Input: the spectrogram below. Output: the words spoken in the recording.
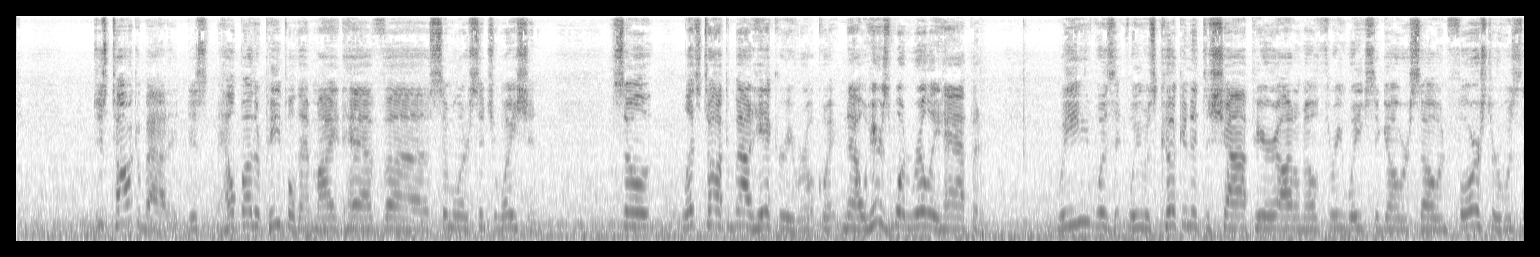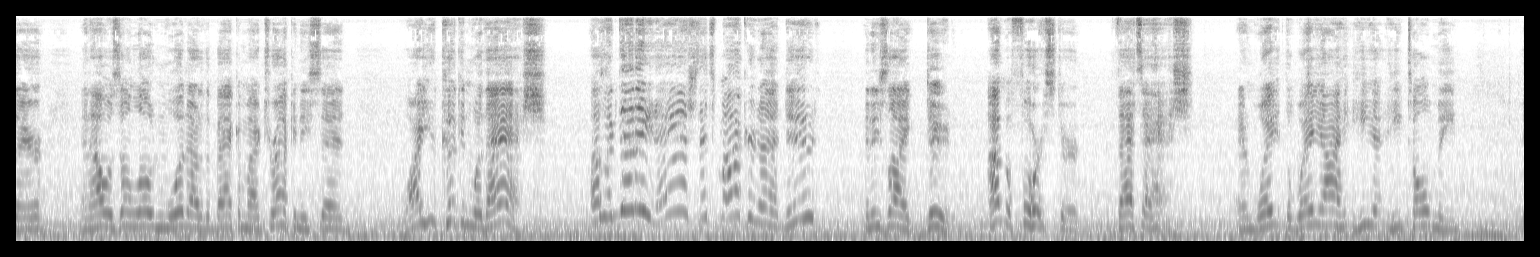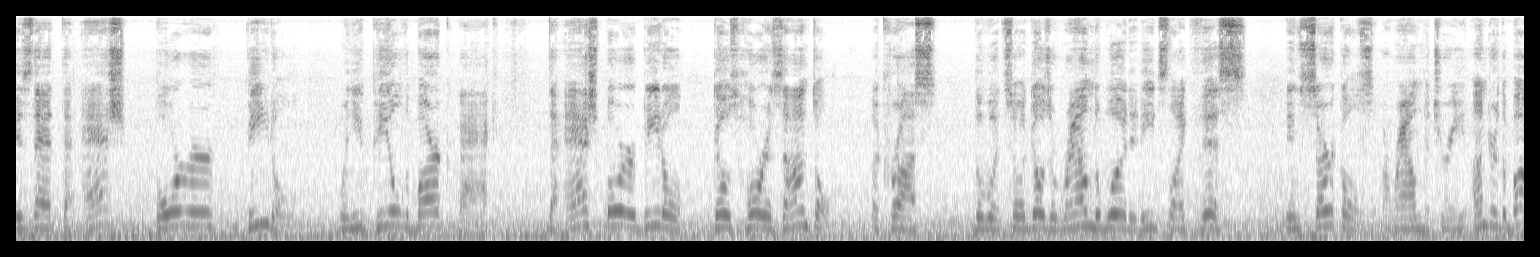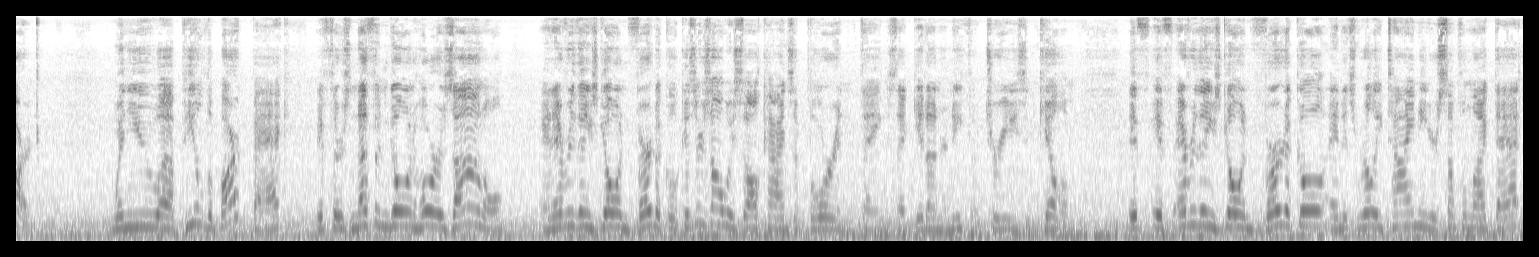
just talk about it. Just help other people that might have a similar situation. So let's talk about hickory real quick. Now, here's what really happened we was we was cooking at the shop here i don't know three weeks ago or so and forrester was there and i was unloading wood out of the back of my truck and he said why are you cooking with ash i was like that ain't ash that's mockernut dude and he's like dude i'm a forester that's ash and wait the way i he he told me is that the ash borer beetle when you peel the bark back the ash borer beetle goes horizontal across the wood. So it goes around the wood. It eats like this in circles around the tree under the bark. When you uh, peel the bark back, if there's nothing going horizontal and everything's going vertical, because there's always all kinds of boring things that get underneath the trees and kill them. If, if everything's going vertical and it's really tiny or something like that,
